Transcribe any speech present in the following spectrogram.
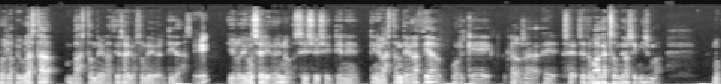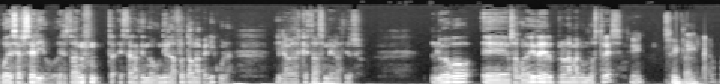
Pues la película está bastante graciosa y bastante divertida. Sí. Y os lo digo en serio, ¿eh? No, sí, sí, sí, tiene, tiene bastante gracia porque, claro, o sea, eh, se, se toma cachondeo a sí misma. No puede ser serio. Están, están haciendo hundir la flota a una película. Y la verdad es que está bastante gracioso. Luego, eh, ¿os acordáis del programa el 1, 2, 3? Sí. Sí, claro.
